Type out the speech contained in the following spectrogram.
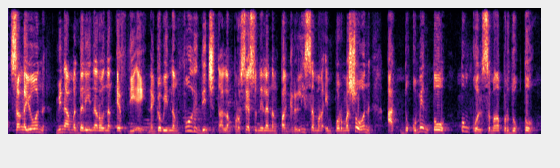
Sa ngayon, minamadali na raw ng FDA na gawin ng fully digital ang proseso nila ng pag-release sa mga impormasyon at dokumento tungkol sa mga produkto.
